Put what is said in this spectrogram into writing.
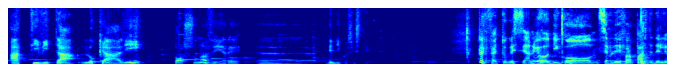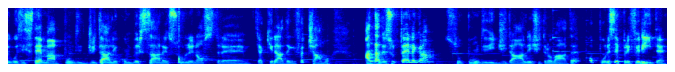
attività locali possono avere eh, degli ecosistemi. Perfetto Cristiano, io dico, se volete far parte dell'ecosistema punti digitali e conversare sulle nostre chiacchierate che facciamo, andate su Telegram, su punti digitali ci trovate, oppure se preferite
